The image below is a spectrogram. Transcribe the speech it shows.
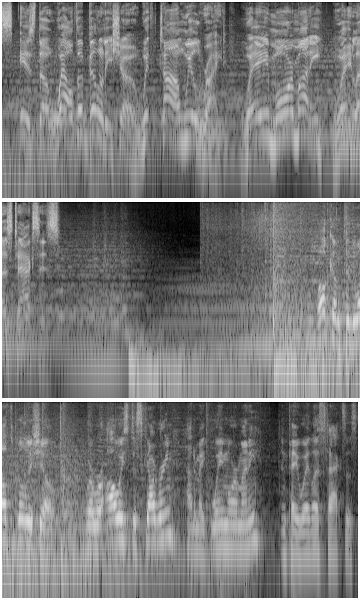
This is the Wealth Ability Show with Tom Wheelwright. Way more money, way less taxes. Welcome to the Wealth Ability Show, where we're always discovering how to make way more money and pay way less taxes.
